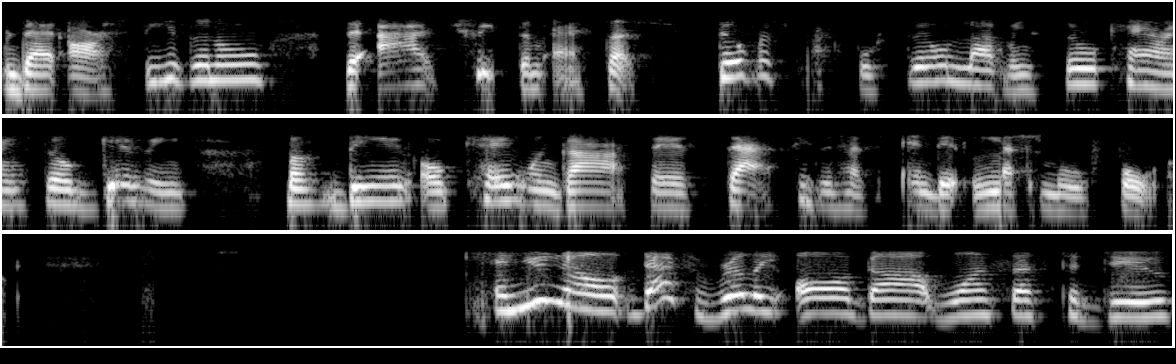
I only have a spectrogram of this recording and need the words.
that are seasonal, that I treat them as such still respectful, still loving, still caring, still giving, but being okay when God says that season has ended, let's move forward. And you know, that's really all God wants us to do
